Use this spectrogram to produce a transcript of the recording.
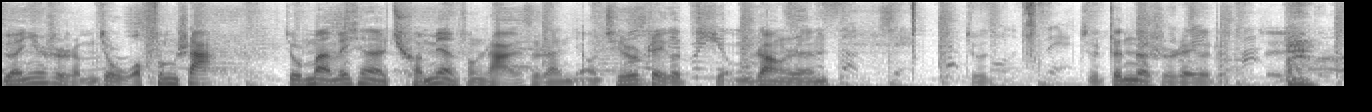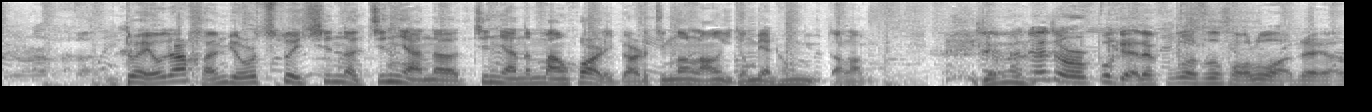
原因是什么？就是我封杀，就是漫威现在全面封杀 X 战警。其实这个挺让人，就就真的是这个这。对，有点狠。比如最新的今年的今年的漫画里边的金刚狼已经变成女的了，完全就是不给那福克斯活路，这个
